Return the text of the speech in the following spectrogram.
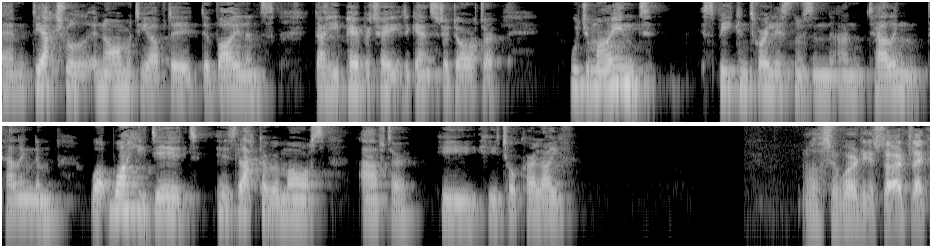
um, the actual enormity of the, the violence that he perpetrated against your daughter. Would you mind speaking to our listeners and, and telling telling them what, what he did, his lack of remorse after he he took her life? Well, so where do you start? Like,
